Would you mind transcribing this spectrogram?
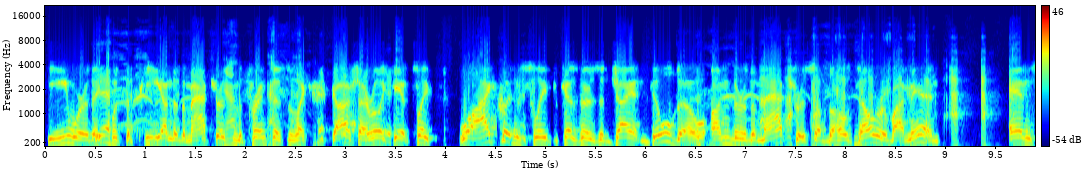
pea, where they Yeah. put the pea under the mattress, and the princess is like, "Gosh, I really can't sleep." Well, I couldn't sleep because there's a giant dildo under the mattress of the hotel room I'm in, and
